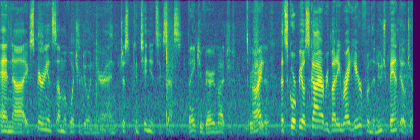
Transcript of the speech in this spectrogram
and uh, experience some of what you're doing here, and just continued success. Thank you very much. Appreciate All right? it. That's Scorpio Sky, everybody, right here from the New Japan Dojo.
